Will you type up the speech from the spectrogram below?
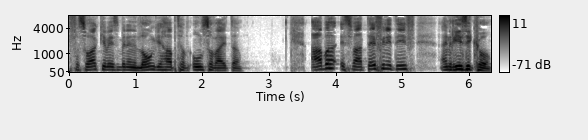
versorgt gewesen bin, einen Lohn gehabt habe und so weiter. Aber es war definitiv ein Risiko.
